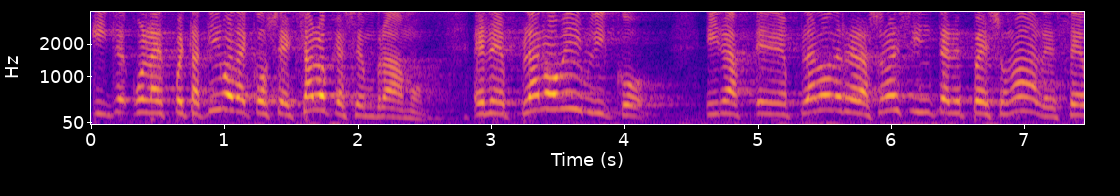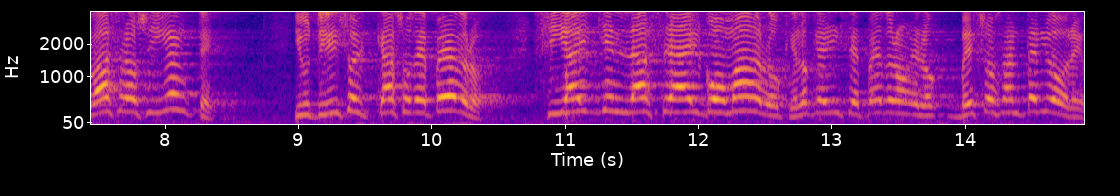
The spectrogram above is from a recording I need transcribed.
y con la expectativa de cosechar lo que sembramos. En el plano bíblico y en el plano de relaciones interpersonales se basa lo siguiente. Y utilizo el caso de Pedro. Si alguien le hace algo malo, que es lo que dice Pedro en los versos anteriores,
